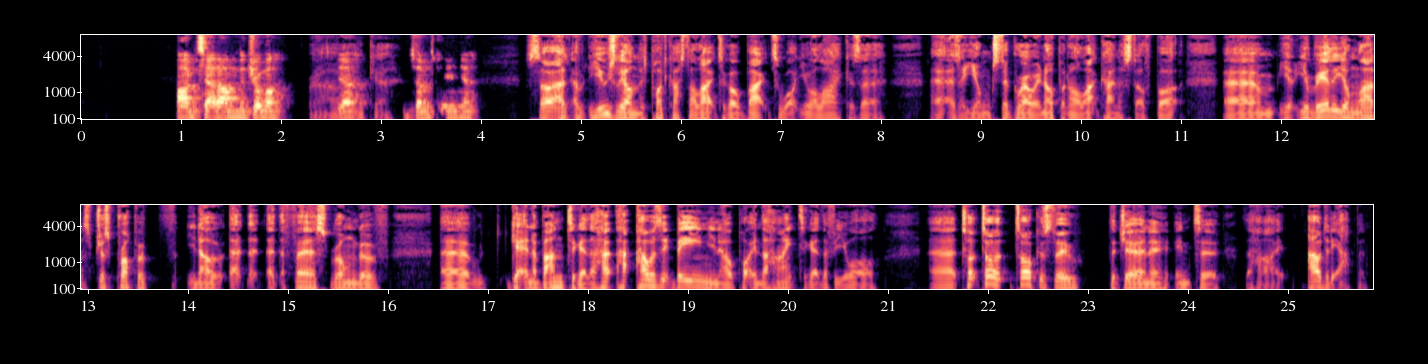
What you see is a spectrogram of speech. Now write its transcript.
I'm Ted. I'm the drummer. Right, yeah. Okay. I'm 17. Yeah. So I, usually on this podcast, I like to go back to what you were like as a uh, as a youngster growing up and all that kind of stuff. But um, you, are really young lads, just proper, you know, at the, at the first rung of uh, getting a band together. How, how, has it been, you know, putting the height together for you all? Uh, talk, talk, talk us through the journey into the height. How did it happen?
